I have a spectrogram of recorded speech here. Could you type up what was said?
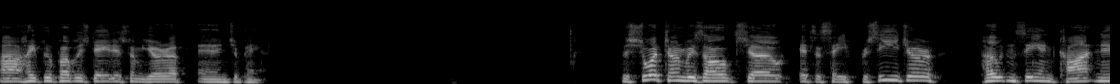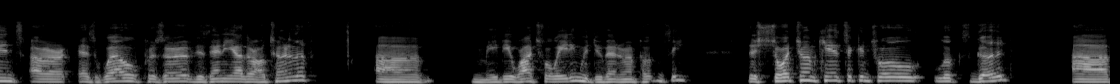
uh, HIFU published data is from Europe and Japan. The short-term results show it's a safe procedure. Potency and continence are as well preserved as any other alternative. Uh, maybe watchful waiting would do better on potency. The short-term cancer control looks good. Uh,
